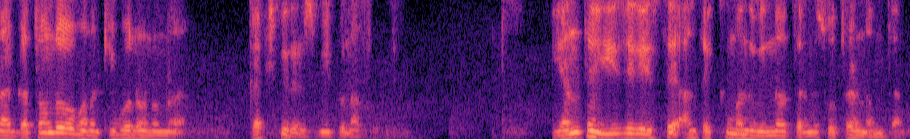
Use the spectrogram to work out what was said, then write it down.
నా గతంలో మన కీబోర్డ్లో ఉన్న ఎక్స్పీరియన్స్ మీకు నాకు. ఎంత ఈజీగా ఇస్తే అంత ఎక్కువ మంది విన్ అవుతారనే సూత్రాన్ని నమ్ముతాను.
